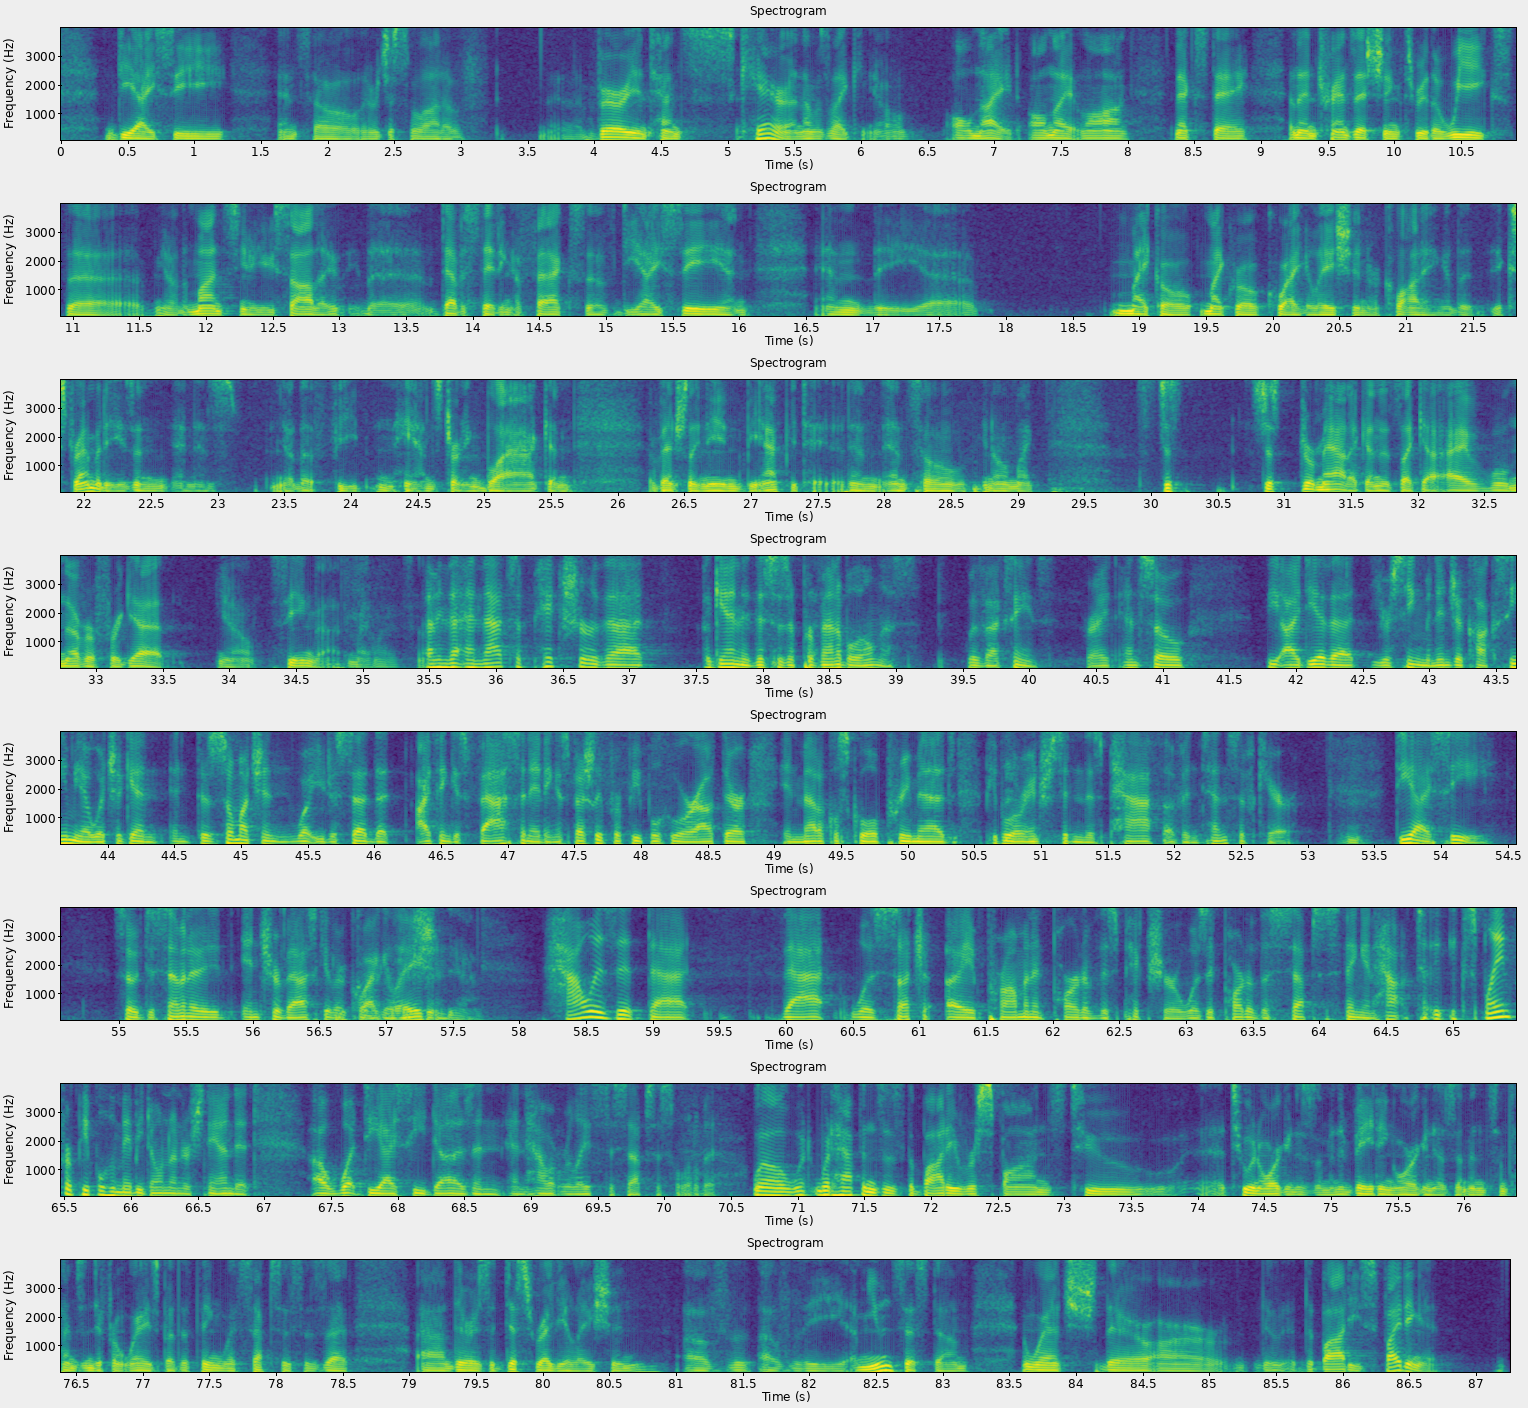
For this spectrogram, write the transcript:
DIC and so there was just a lot of uh, very intense care, and that was like, you know, all night, all night long. Next day, and then transitioning through the weeks, the you know the months. You know, you saw the the devastating effects of DIC and and the uh, micro microcoagulation or clotting of the extremities and, and his you know the feet and hands turning black and eventually needing to be amputated and and so you know I'm like it's just it's just dramatic and it's like I, I will never forget you know seeing that in my life so. I mean that, and that's a picture that again this is a preventable illness with vaccines right and so the idea that you're seeing meningococcemia, which again, and there's so much in what you just said that I think is fascinating, especially for people who are out there in medical school, pre meds, people who are interested in this path of intensive care. Mm-hmm. DIC, so disseminated intravascular coagulation. Yeah. How is it that that was such a prominent part of this picture? Was it part of the sepsis thing? And how to explain for people who maybe don't understand it uh, what DIC does and, and how it relates to sepsis a little bit? Well, what, what happens is the body responds to uh, to an organism, an invading organism, and sometimes in different ways. But the thing with sepsis is that uh, there is a dysregulation of the, of the immune system, in which there are the, the body's fighting it,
